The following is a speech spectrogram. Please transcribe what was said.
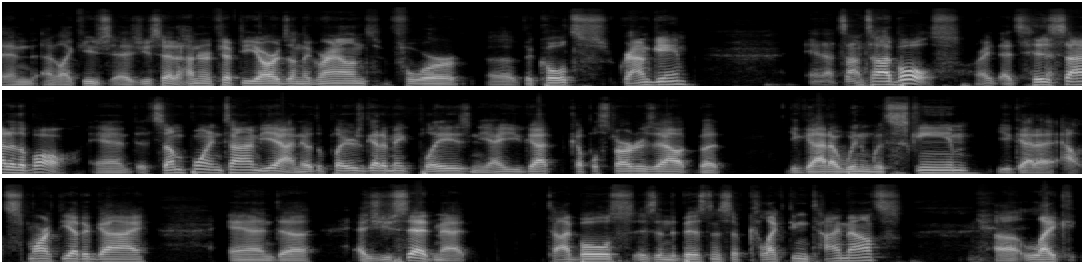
And, and like you as you said, 150 yards on the ground for uh, the Colts ground game. And that's on Todd Bowles, right? That's his side of the ball. And at some point in time, yeah, I know the players got to make plays, and yeah, you got a couple starters out, but you got to win with scheme. You got to outsmart the other guy. And uh, as you said, Matt, Todd Bowles is in the business of collecting timeouts, uh, like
